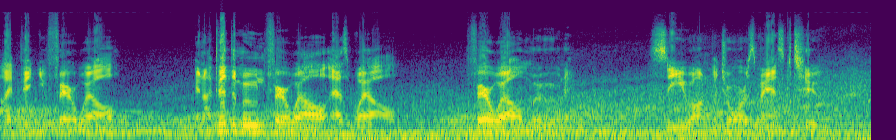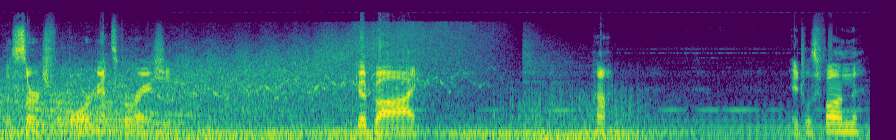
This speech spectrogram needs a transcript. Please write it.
I bid you farewell, and I bid the moon farewell as well. Farewell, moon. See you on Majora's Mask 2, the search for more inspiration. Goodbye. It was fun.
